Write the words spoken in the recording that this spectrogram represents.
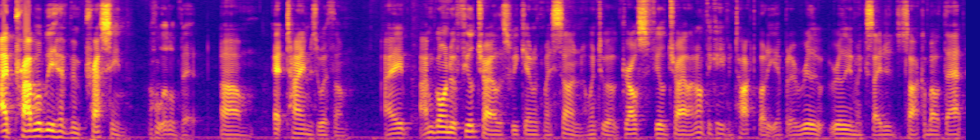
I probably have been pressing a little bit um, at times with them. I, I'm going to a field trial this weekend with my son. I went to a grouse field trial. I don't think I even talked about it yet, but I really, really am excited to talk about that.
